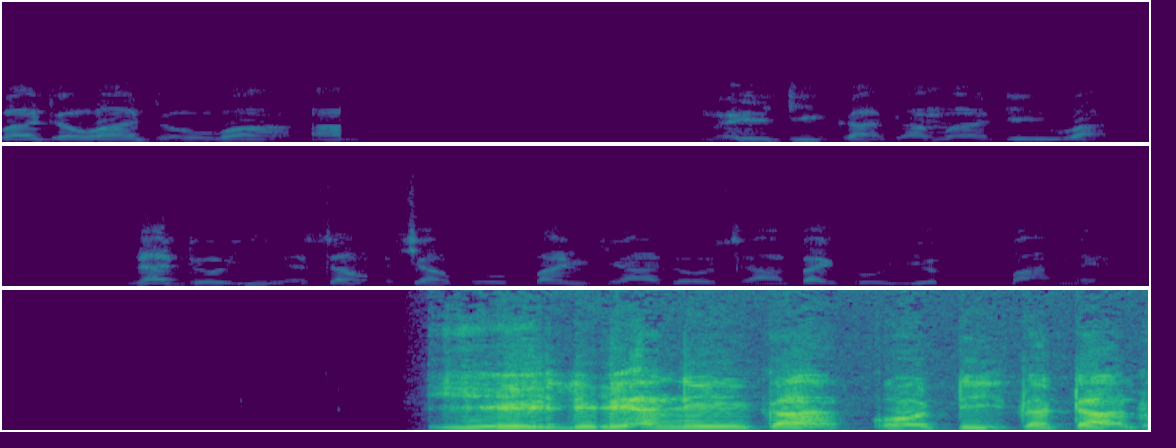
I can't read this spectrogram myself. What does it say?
ပဒဝတောဝအာမေဒီ ကသမ္မာဒေဝနတ်တို့ဤအဆောင်အလျှောက်ကိုပန်ကြားသောစာပိုက်ကိုရွတ်ပါမယ်ယေတိအနေကကောတိတတ္တသ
